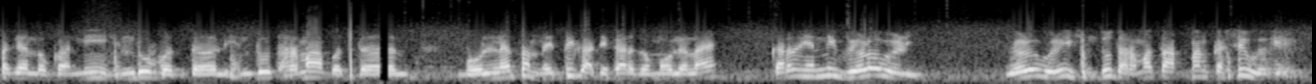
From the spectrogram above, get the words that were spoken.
सगळ्या लोकांनी हिंदू बद्दल हिंदू धर्माबद्दल बोलण्याचा नैतिक अधिकार गमावलेला आहे. कारण यांनी वेळोवेळी वेळोवेळी हिंदू धर्माचा अपमान कसे होईल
